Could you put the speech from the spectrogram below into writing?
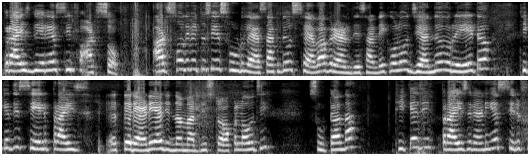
ਪ੍ਰਾਈਸ ਦੇ ਰਿਹਾ ਸਿਰਫ 800 800 ਦੇ ਵਿੱਚ ਤੁਸੀਂ ਇਹ ਸੂਟ ਲੈ ਸਕਦੇ ਹੋ ਸੈਵਾ ਬ੍ਰਾਂਡ ਦੇ ਸਾਡੇ ਕੋਲੋਂ। ਜੈਨੂਅਲ ਰੇਟ ਠੀਕ ਹੈ ਜੀ ਸੇਲ ਪ੍ਰਾਈਸ ਤੇ ਰਹਿਣੇ ਆ, ਜਿੰਨਾ ਮਰਜ਼ੀ ਸਟਾਕ ਲਓ ਜੀ, ਸੂਟਾਂ ਦਾ। ਠੀਕ ਹੈ ਜੀ ਪ੍ਰਾਈਸ ਰਹਿਣੀ ਹੈ ਸਿਰਫ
